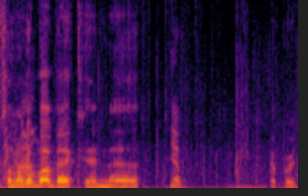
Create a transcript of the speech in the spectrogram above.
Someone got ground. bought back in. Uh, Yep. Airport.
